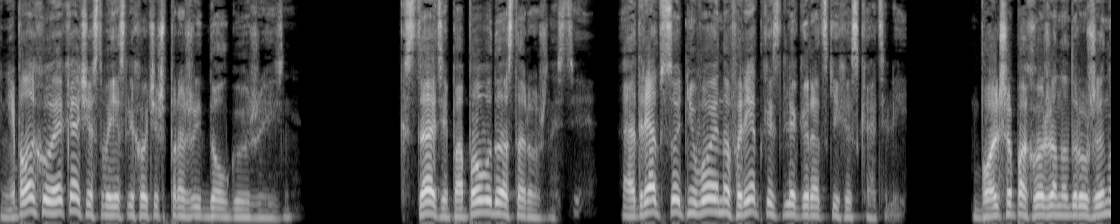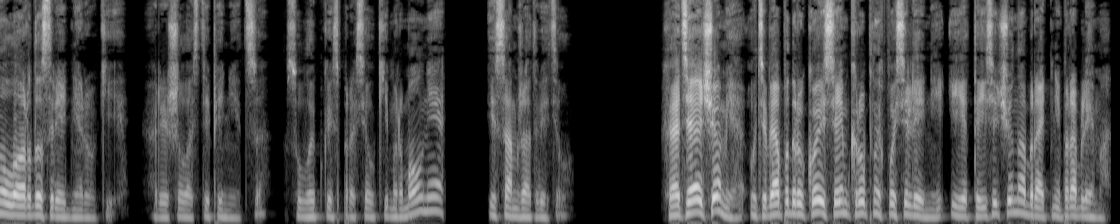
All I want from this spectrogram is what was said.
Неплохое качество, если хочешь прожить долгую жизнь. Кстати, по поводу осторожности. Отряд в сотню воинов — редкость для городских искателей. Больше похоже на дружину лорда средней руки. Решил остепениться, — с улыбкой спросил Кимр Молния и сам же ответил. «Хотя о чем я? У тебя под рукой семь крупных поселений, и тысячу набрать не проблема».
